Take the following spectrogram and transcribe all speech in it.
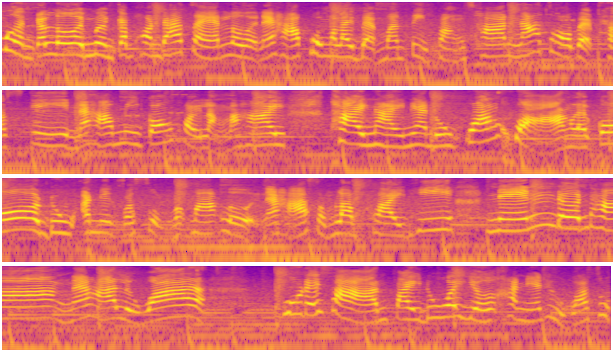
เหมือนกันเลยเหมือนกับ Honda Jazz เลยนะคะพวงมาลัยแบบมัลติฟังก์ชัน หน้าจอแบบทัชสกรีนนะคะมีกล้องถอยหลังมาให้ ภายในเนี่ยดูกว้างขวางแล้วก็ดูอเนกประสงค์มากๆเลยนะคะสำหรับใครที่เน้นเดินทางนะคะหรือว่า ผู้โดยสารไปด้วยเยอะคันนี้ถือว่าจุ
